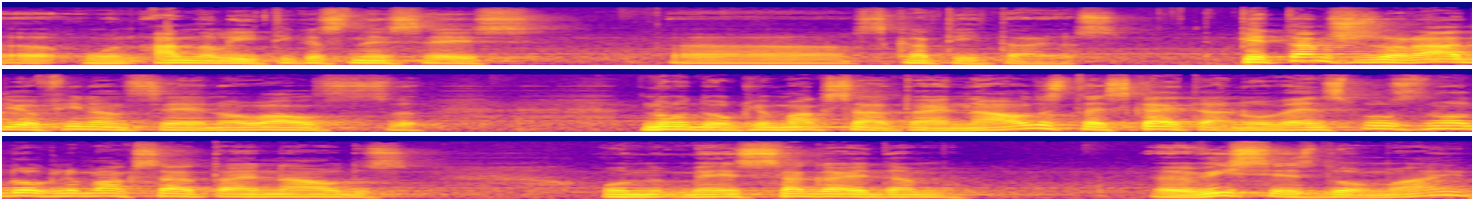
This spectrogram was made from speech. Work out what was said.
un analītikas nesējs uh, skatītājus. Pie tam šo radio finansē no valsts nodokļu maksātāja naudas, tā skaitā no Ventspils nodokļu maksātāja naudas, un mēs sagaidām visi, es domāju,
